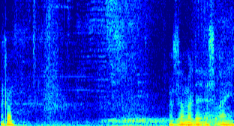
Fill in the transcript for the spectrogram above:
Na komm. Sammle es ein.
